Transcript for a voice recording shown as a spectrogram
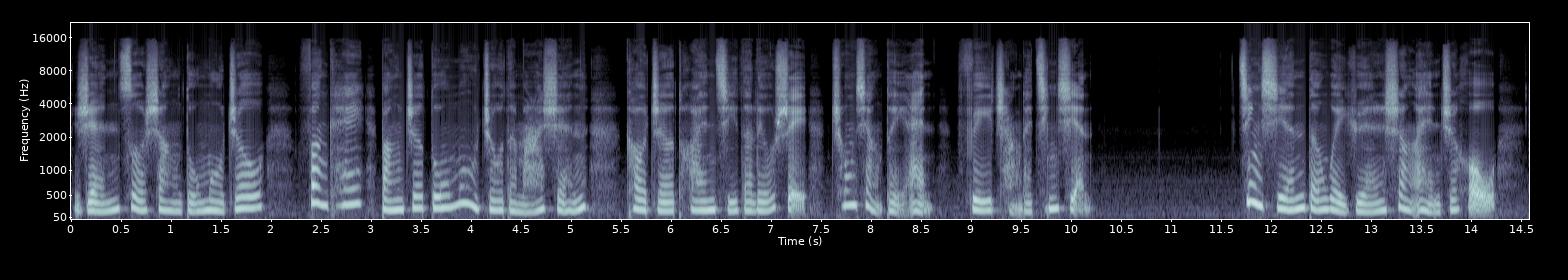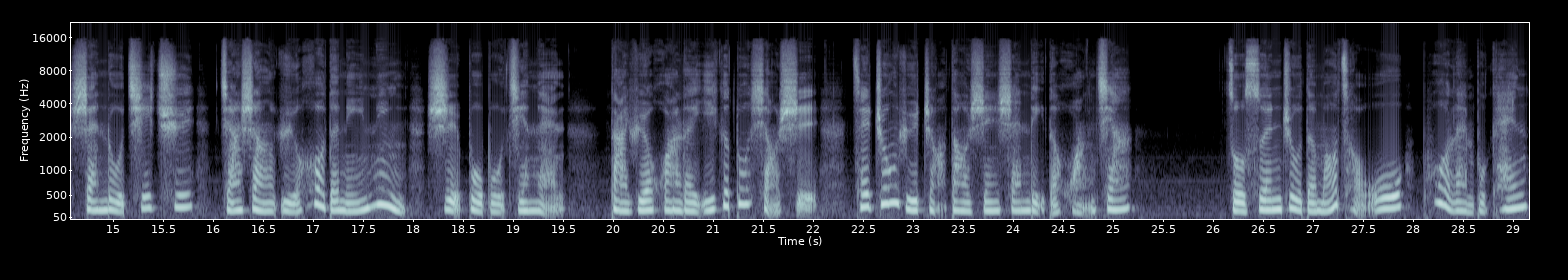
人坐上独木舟，放开绑着独木舟的麻绳，靠着湍急的流水冲向对岸。非常的惊险。敬贤等委员上岸之后，山路崎岖，加上雨后的泥泞，是步步艰难。大约花了一个多小时，才终于找到深山里的黄家。祖孙住的茅草屋破烂不堪，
